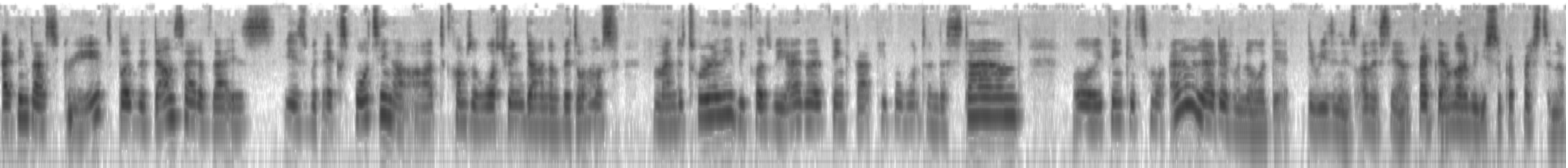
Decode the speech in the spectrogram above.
I think that's great, but the downside of that is is with exporting our art comes a watering down of it almost mandatorily because we either think that people won't understand or we think it's more I don't I don't even know what the, the reason is honestly and frankly I'm not really super pressed to know.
